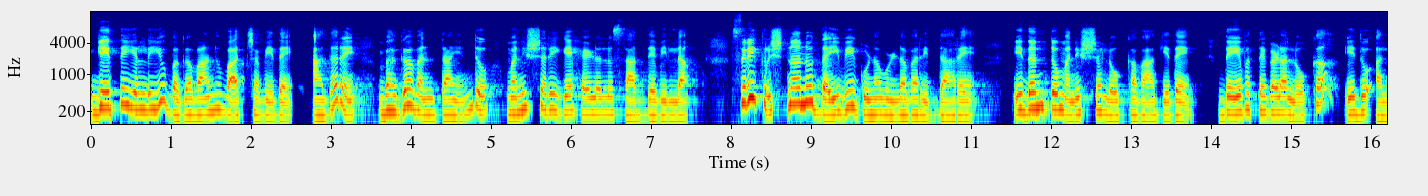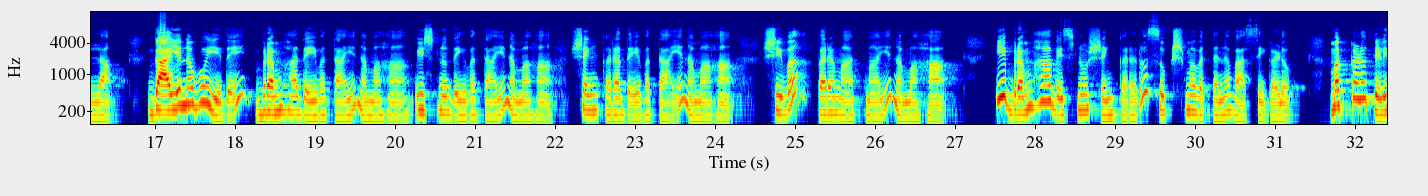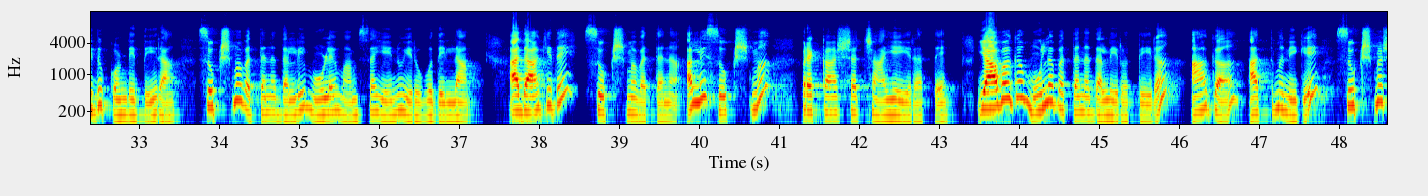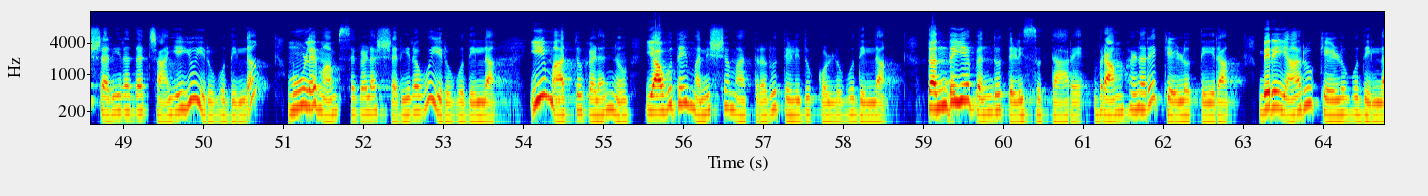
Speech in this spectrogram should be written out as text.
ಗೀತೆಯಲ್ಲಿಯೂ ಭಗವಾನು ವಾಚವಿದೆ ಆದರೆ ಭಗವಂತ ಎಂದು ಮನುಷ್ಯರಿಗೆ ಹೇಳಲು ಸಾಧ್ಯವಿಲ್ಲ. ಶ್ರೀಕೃಷ್ಣನು ದೈವಿ ಗುಣವುಳ್ಳವರಿದ್ದಾರೆ. ಇದಂತೂ ಮನುಷ್ಯ ಲೋಕವಾಗಿದೆ. ದೇವತೆಗಳ ಲೋಕ ಇದು ಅಲ್ಲ. ಗಾಯನವೂ ಇದೆ. ಬ್ರಹ್ಮ ದೇವತಾಯ ನಮಃ. ವಿಷ್ಣು ದೇವತಾಯ ನಮಃ. ಶಂಕರ ದೇವತಾಯ ನಮಃ. ಶಿವ ಪರಮಾತ್ಮಾಯ ನಮಃ. ಈ ಬ್ರಹ್ಮ, ವಿಷ್ಣು, ಶಂಕರರು ಸೂಕ್ಷ್ಮವತನ ವಾಸಿಗಳು ಮಕ್ಕಳು ತಿಳಿದುಕೊಂಡಿದ್ದೀರಾ? ಸೂಕ್ಷ್ಮವತನದಲ್ಲಿ ಮೂಳೆ, ಮಾಂಸ ಏನೂ ಇರುವುದಿಲ್ಲ. ಅದಾಗಿದೆ ಸೂಕ್ಷ್ಮವತನ. ಅಲ್ಲಿ ಸೂಕ್ಷ್ಮ ಪ್ರಕಾಶ ಛಾಯೆ ಇರತ್ತೆ. ಯಾವಾಗ ಮೂಲವತನದಲ್ಲಿರುತ್ತೀರ? ಆಗ ಆತ್ಮನಿಗೆ ಸೂಕ್ಷ್ಮ ಶರೀರದ ಛಾಯೆಯೂ ಇರುವುದಿಲ್ಲ. ಮೂಳೆ, ಮಾಂಸಗಳ ಶರೀರವೂ ಇರುವುದಿಲ್ಲ. ಈ ಮಾತುಗಳನ್ನು ಯಾವುದೇ ಮನುಷ್ಯ ಮಾತ್ರರು ತಿಳಿದುಕೊಳ್ಳುವುದಿಲ್ಲ. ತಂದೆಯೇ ಬಂದು ತಿಳಿಸುತ್ತಾರೆ, ಬ್ರಾಹ್ಮಣರೇ ಕೇಳುತ್ತೀರಾ? ಬೇರೆ ಯಾರೂ ಕೇಳುವುದಿಲ್ಲ.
